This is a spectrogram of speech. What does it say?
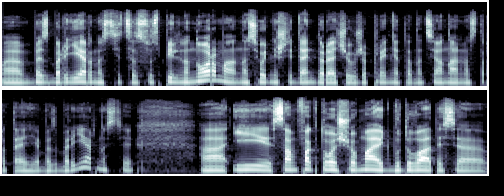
е, безбар'єрності це суспільна норма. На сьогоднішній день, до речі, вже прийнята національна стратегія безбар'єрності. А, І сам факт того, що мають будуватися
